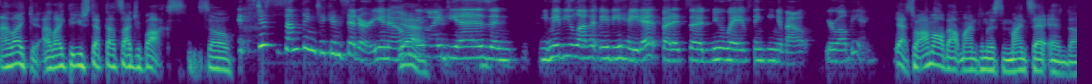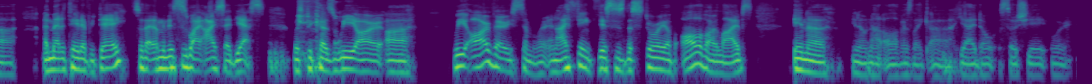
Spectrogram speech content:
I like it. I like that you stepped outside your box. So it's just something to consider, you know, yeah. new ideas and maybe you love it, maybe you hate it, but it's a new way of thinking about your well-being. Yeah, so I'm all about mindfulness and mindset and uh I meditate every day. So that I mean, this is why I said yes, was because we are uh, we are very similar, and I think this is the story of all of our lives. In a you know, not all of us like uh, yeah, I don't associate or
